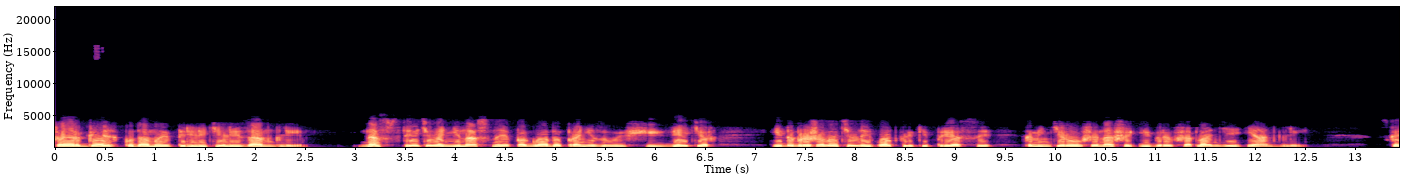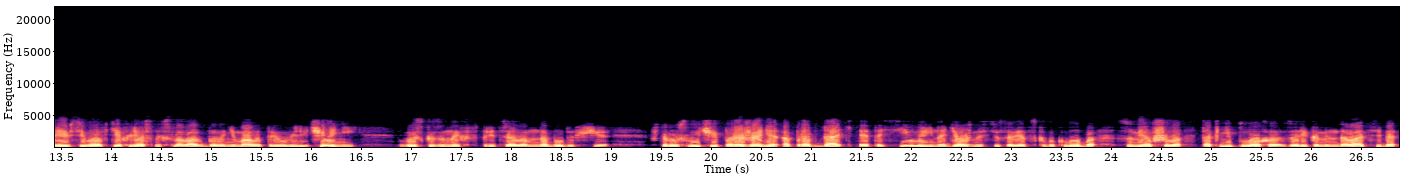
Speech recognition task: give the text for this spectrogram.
ФРГ, куда мы перелетели из Англии, нас встретила ненастная погода, пронизывающий ветер и доброжелательные отклики прессы, комментировавшей наши игры в Шотландии и Англии. Скорее всего, в тех лестных словах было немало преувеличений, высказанных с прицелом на будущее, чтобы в случае поражения оправдать это силой и надежностью советского клуба, сумевшего так неплохо зарекомендовать себя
